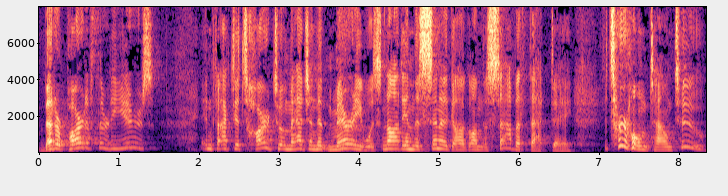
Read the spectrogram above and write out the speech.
better part of 30 years. In fact, it's hard to imagine that Mary was not in the synagogue on the Sabbath that day. It's her hometown, too.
